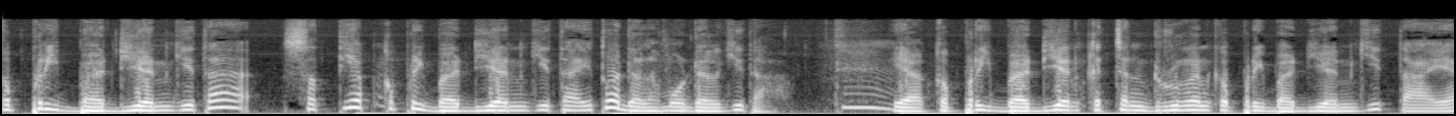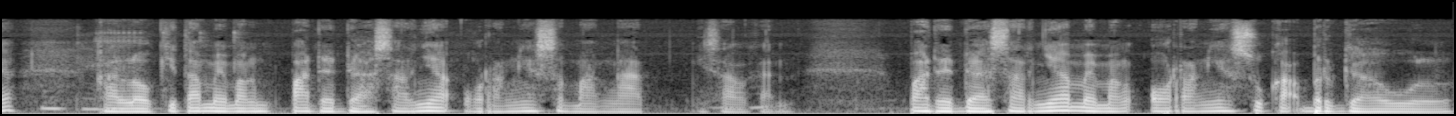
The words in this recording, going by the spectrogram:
kepribadian kita, setiap kepribadian kita itu adalah modal kita. Ya kepribadian kecenderungan kepribadian kita ya. Kalau kita memang pada dasarnya orangnya semangat misalkan. Pada dasarnya memang orangnya suka bergaul.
